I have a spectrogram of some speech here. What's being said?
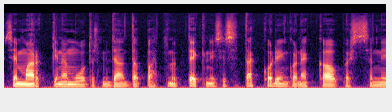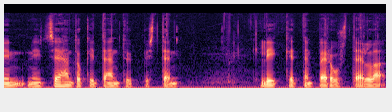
se markkinamuutos, mitä on tapahtunut teknisessä tai kodinkonekaupassa, niin, niin sehän toki tämän tyyppisten – liikkeiden perusteella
